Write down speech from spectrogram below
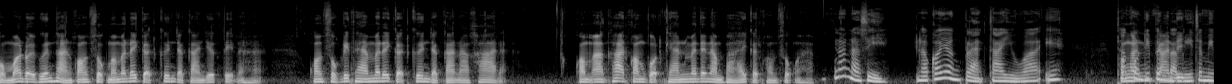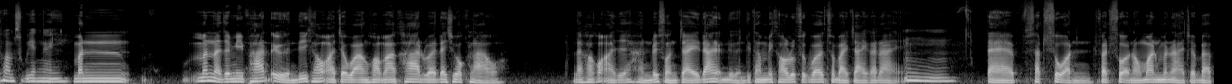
ผมว่าโดยพื้นฐานความสุขมันไม่ได้เกิดขึ้นจากการยึดติดนะฮะความสุขที่แท้ไม่ได้เกิดขึ้นจากการอาฆาตอะความอาฆาตความโกรธแค้นไม่ได้นำพาให้เกิดความสุขอะครับนั่นน่ะสิแล้วก็ยังแปลกใจอยู่ว่า เอ๊ะ ถ้าเพราะงั้คนนที่เป็นการแบบที่นี้จะมีความสุขยังไง มันมันอาจจะมี part อื่นที่เขาอาจจะวางความอาฆาตไว้ได้ชั่วคราว แล้วเขาก็อาจจะหันไปสนใจด้านอื่นๆที่ทำให้เขารู้สึกว่าสบายใจก็ได้ อืมแต่สัดส่วนสัดส่วนของมันมันอาจจะแบบ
